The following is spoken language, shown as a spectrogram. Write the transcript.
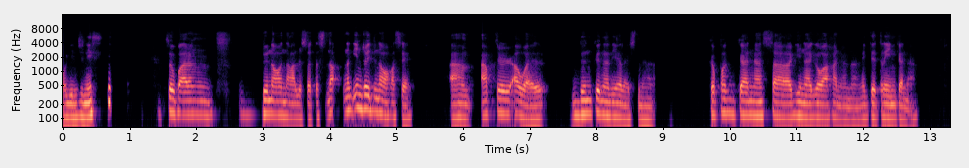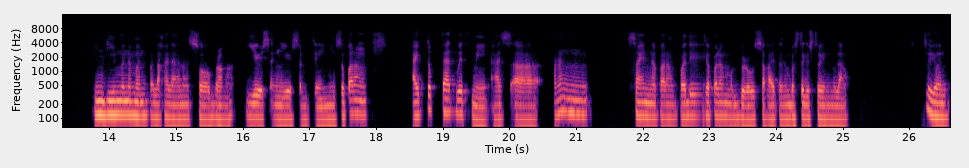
mag-engineer. so, parang, doon ako nakalusot. Tapos, na, nag-enjoy din ako kasi, um, after a while, doon ko na-realize na, kapag ka nasa ginagawa ka na, na nagte-train ka na, hindi mo naman pala kailangan ng sobrang years and years of training. So parang I took that with me as uh, parang sign na parang pwede ka palang mag-grow sa kahit anong basta gustuin mo lang. So yun.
